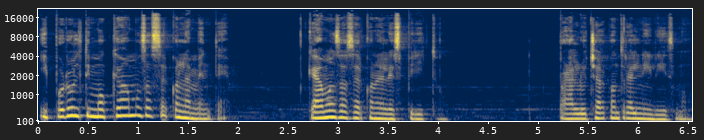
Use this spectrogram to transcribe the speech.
Y por último, ¿qué vamos a hacer con la mente? ¿Qué vamos a hacer con el espíritu para luchar contra el nihilismo?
